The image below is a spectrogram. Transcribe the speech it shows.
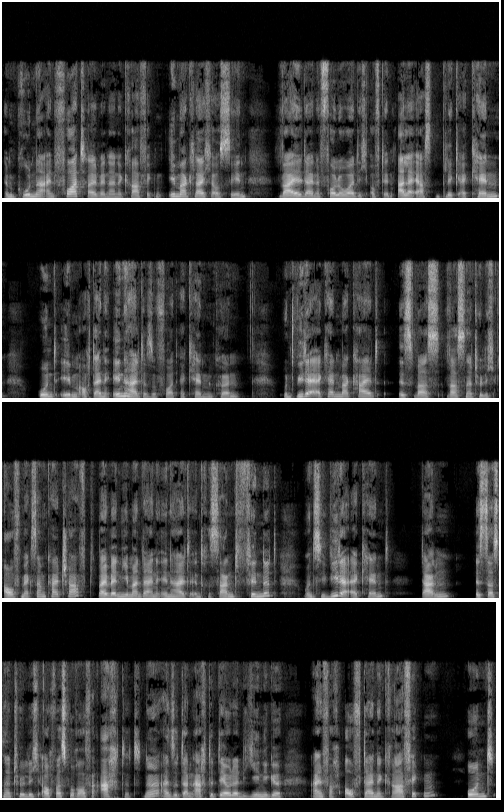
im Grunde ein Vorteil, wenn deine Grafiken immer gleich aussehen, weil deine Follower dich auf den allerersten Blick erkennen und eben auch deine Inhalte sofort erkennen können. Und Wiedererkennbarkeit ist was, was natürlich Aufmerksamkeit schafft, weil wenn jemand deine Inhalte interessant findet und sie wiedererkennt, dann ist das natürlich auch was, worauf er achtet. Ne? Also dann achtet der oder diejenige einfach auf deine Grafiken und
